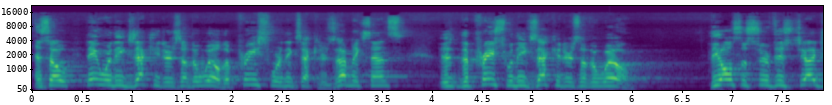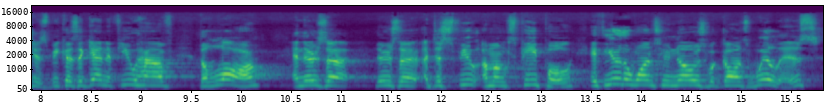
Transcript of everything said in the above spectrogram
And so they were the executors of the will. The priests were the executors. Does that make sense? The, priests were the executors of the will. They also served as judges because again, if you have the law and there's a, there's a, a dispute amongst people, if you're the ones who knows what God's will is,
